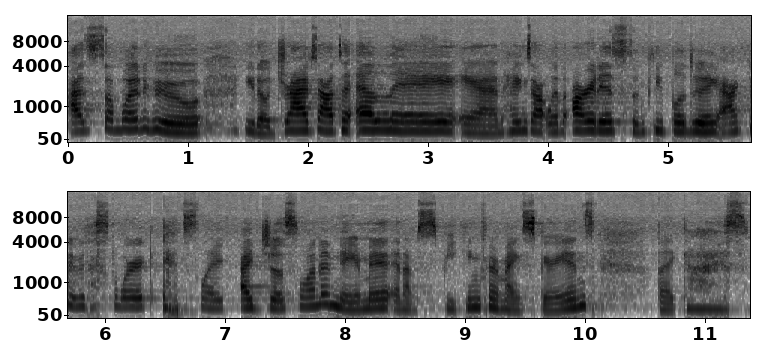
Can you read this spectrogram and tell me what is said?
as someone who, you know, drives out to LA and hangs out with artists and people doing activist work, it's like I just want to name it, and I'm speaking from my experience. But guys,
